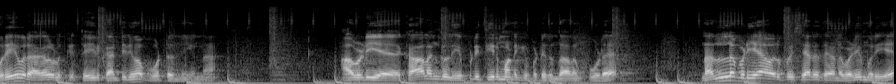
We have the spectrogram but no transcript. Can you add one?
ஒரே ஒரு அகலவலுக்கு டெய்லி கண்டினியூவாக போட்டு வந்தீங்கன்னா அவருடைய காலங்கள் எப்படி தீர்மானிக்கப்பட்டிருந்தாலும் கூட நல்லபடியாக அவர் போய் சேரத்துக்கான வழிமுறையை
